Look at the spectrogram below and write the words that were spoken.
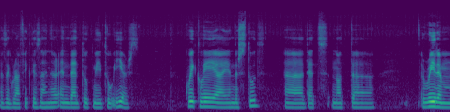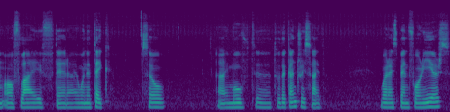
as a graphic designer, and that took me two years. Quickly, I understood uh, that's not the rhythm of life that I want to take. So I moved uh, to the countryside where I spent four years,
